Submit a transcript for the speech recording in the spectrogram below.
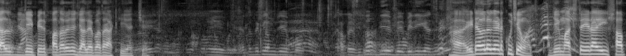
জাল যেই পাতা রয়েছে জালের পাতায় আটকে যাচ্ছে। দেখলাম যে খাপের ভিতর দিয়ে বেরিয়ে গেছে। হ্যাঁ এটা হলো গিয়ে একটা কুচে মাছ। যে মাছটা এরা এই সাপ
